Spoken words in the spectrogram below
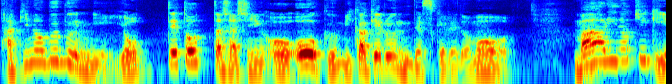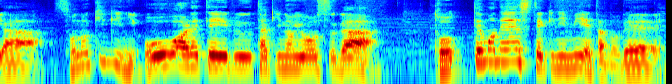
滝の部分に寄って撮った写真を多く見かけるんですけれども周りの木々やその木々に覆われている滝の様子がとってもね素敵に見えたので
